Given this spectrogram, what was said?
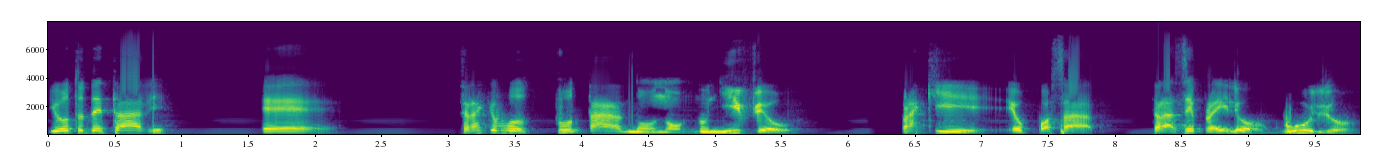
e outro detalhe, é, será que eu vou, estar tá no, no, no nível para que eu possa trazer para ele orgulho?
